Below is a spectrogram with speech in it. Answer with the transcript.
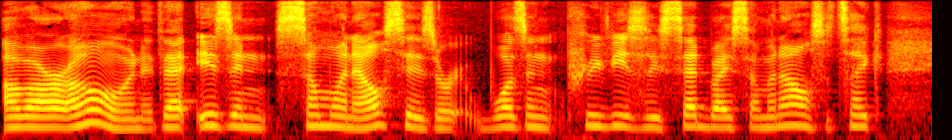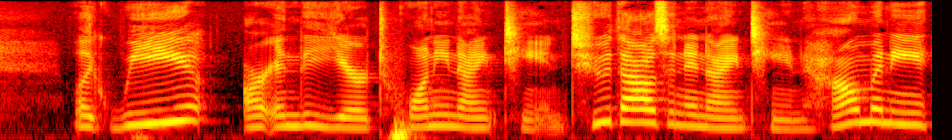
of our own that isn't someone else's or wasn't previously said by someone else? It's like like we are in the year 2019, 2019. How many,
